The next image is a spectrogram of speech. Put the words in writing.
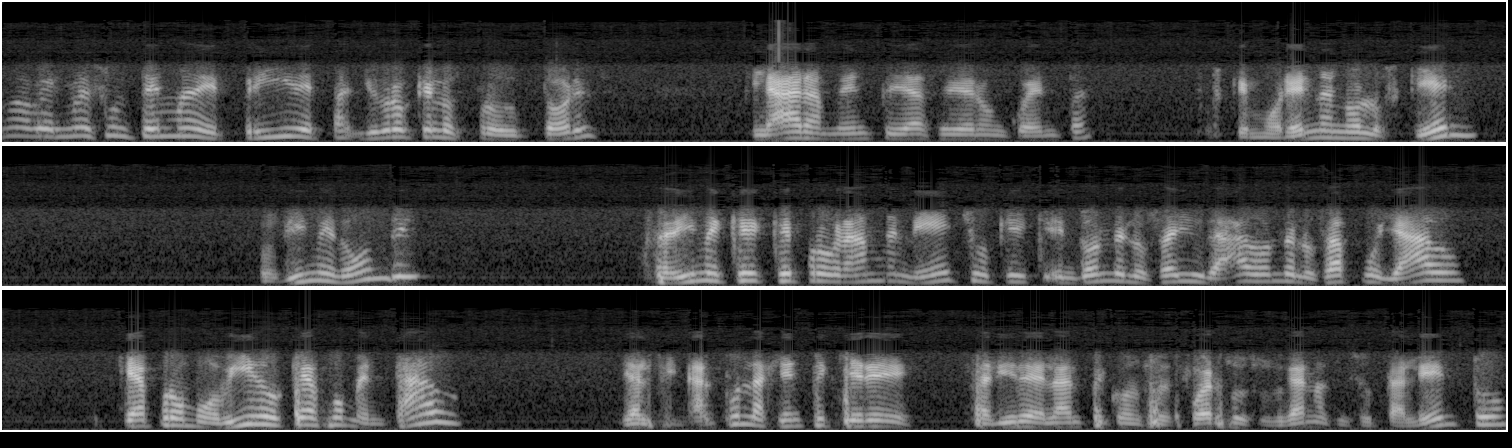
No, a ver, no es un tema de PRI, de yo creo que los productores claramente ya se dieron cuenta pues, que Morena no los quiere. Pues dime dónde. O sea, dime qué, qué programa han hecho, qué, en dónde los ha ayudado, dónde los ha apoyado, qué ha promovido, qué ha fomentado. Y al final, pues la gente quiere salir adelante con su esfuerzo, sus ganas y su talento,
